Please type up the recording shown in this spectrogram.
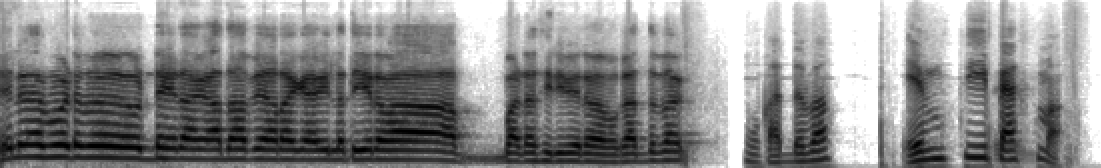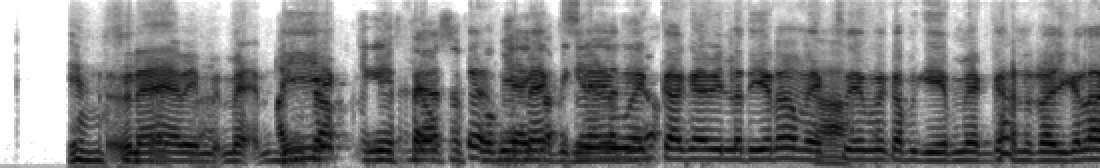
එලමට ඔඩ්ඩ හෙට අදාපය අරග ඇවිල්ල තියෙනවා බට සිරි වෙනවා. මොකක්ද බක් මොකක්ද බං? MC පැස්ම. ඇවිල්ල තියෙන මක්සේ අපි ගේමක් ගන්න රයි කලා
